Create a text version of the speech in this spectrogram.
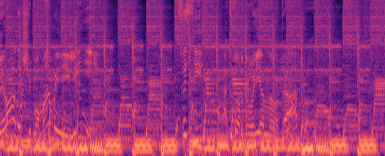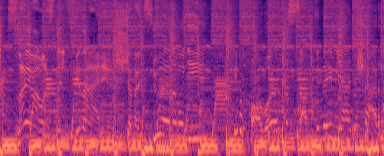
Нові родичі по маминій лінії. Сусід, актор довоєнного театру. Знайома з дельфінарі, що танцює на воді і виховує касатку на ім'я Чарлі.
